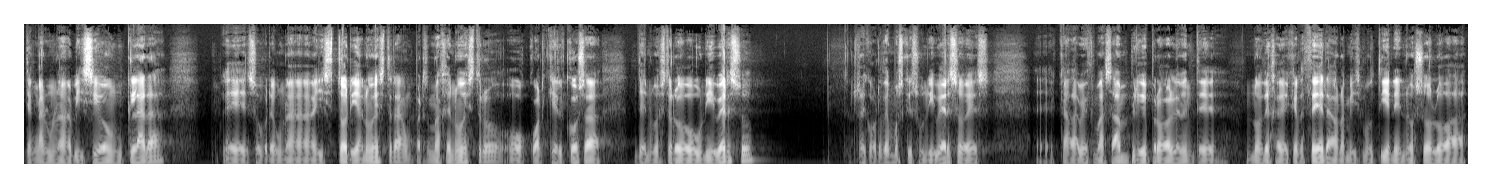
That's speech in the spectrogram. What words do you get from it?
tengan una visión clara eh, sobre una historia nuestra, un personaje nuestro o cualquier cosa de nuestro universo. Recordemos que su universo es eh, cada vez más amplio y probablemente no deje de crecer. Ahora mismo tiene no solo a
